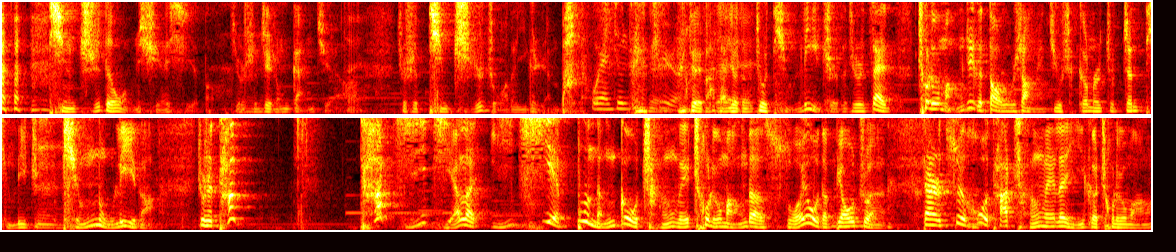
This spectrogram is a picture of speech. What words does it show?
挺值得我们学习的，就是这种感觉啊，就是挺执着的一个人吧。突然就励志了。对吧？咱就就挺励志的，就是在臭流氓这个道路上面，就是哥们儿就真挺励志，挺努力的。就是他，他集结了一切不能够成为臭流氓的所有的标准，但是最后他成为了一个臭流氓，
